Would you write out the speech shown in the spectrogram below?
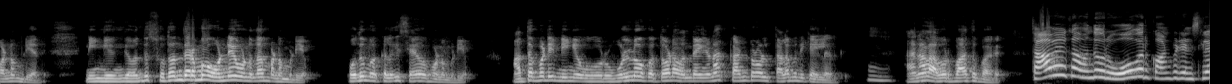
பண்ண முடியாது. நீங்க இங்க வந்து சுதந்திரமா ஒண்ணே ஒன்று தான் பண்ண முடியும். பொதுமக்களுக்கு சேவை பண்ண முடியும். மற்றபடி நீங்க ஒரு உள்நோக்கத்தோட வந்தீங்கன்னா கண்ட்ரோல் தளபதி கையில இருக்கு. அதனால அவர் பார்த்துப்பாரு. தாவேகா வந்து ஒரு ஓவர் கான்பிடன்ஸ்ல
